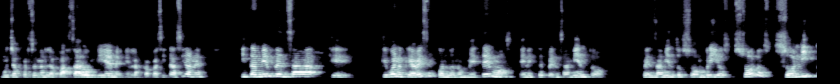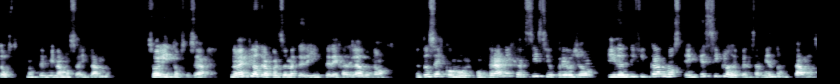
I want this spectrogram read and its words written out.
muchas personas la pasaron bien en las capacitaciones y también pensaba que, que bueno, que a veces cuando nos metemos en este pensamiento, pensamientos sombríos, solos, solitos nos terminamos aislando, solitos, o sea, no es que otra persona te, te deja de lado, no. Entonces es como un, gran ejercicio, creo yo, identificarnos en qué ciclo de pensamientos estamos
